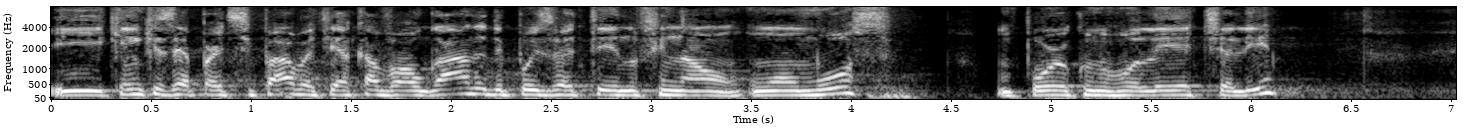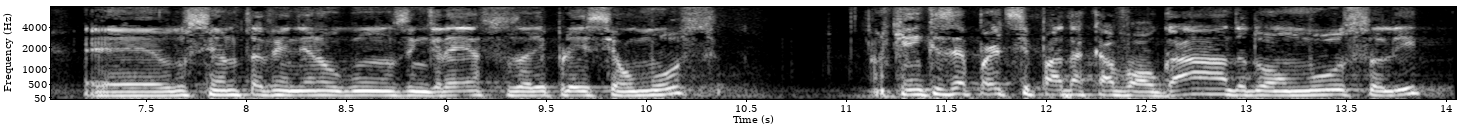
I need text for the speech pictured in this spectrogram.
E quem quiser participar vai ter a cavalgada, depois vai ter no final um almoço, um porco no rolete ali. É, o Luciano está vendendo alguns ingressos ali para esse almoço. Quem quiser participar da cavalgada, do almoço ali,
